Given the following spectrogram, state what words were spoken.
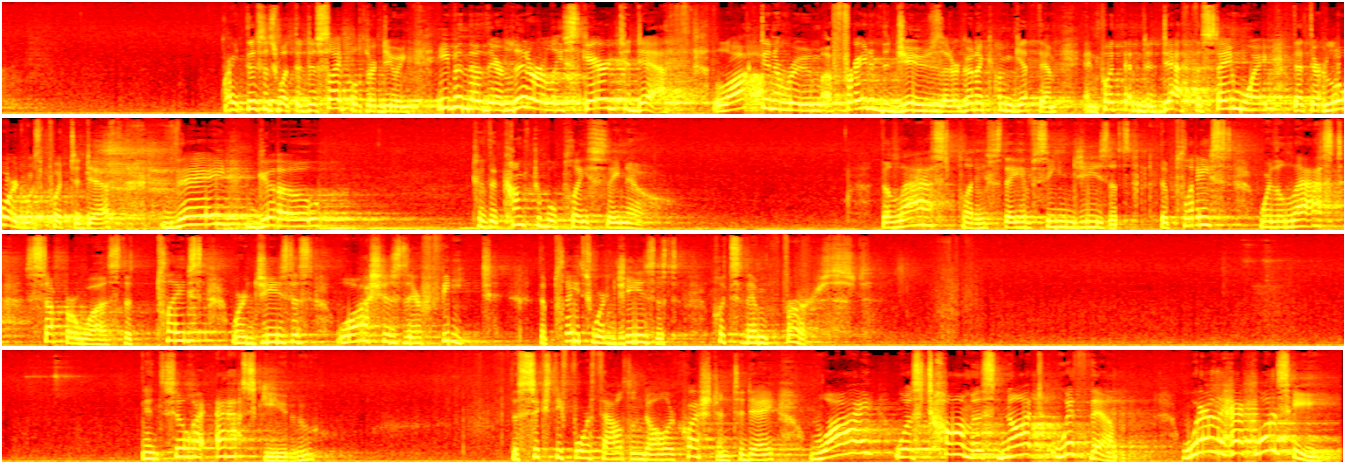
Right? This is what the disciples are doing. Even though they're literally scared to death, locked in a room, afraid of the Jews that are going to come get them and put them to death, the same way that their Lord was put to death, they go to the comfortable place they know. The last place they have seen Jesus, the place where the Last Supper was, the place where Jesus washes their feet the place where Jesus puts them first. And so I ask you the $64,000 question today why was Thomas not with them? Where the heck was he?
